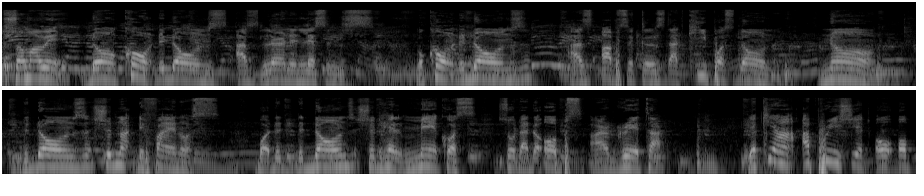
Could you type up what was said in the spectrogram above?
Some of we don't count the downs as learning lessons. We count the downs as obstacles that keep us down. No, the downs should not define us, but the, the downs should help make us so that the ups are greater. You can't appreciate how up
